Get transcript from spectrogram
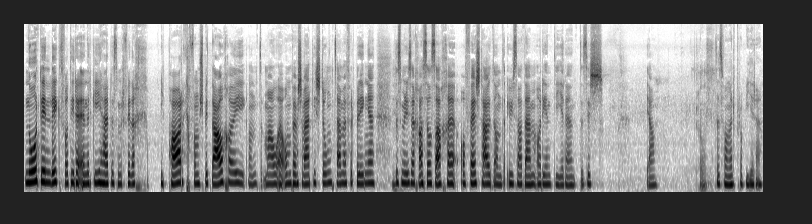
nur drin liegt von deiner Energie her, dass wir vielleicht den Park vom Spital können und mal eine unbeschwerte Stunde zusammen verbringen, mhm. dass wir uns an solchen Sachen auch festhalten und uns an dem orientieren. Das ist ja, Krass. das, was wir probieren.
